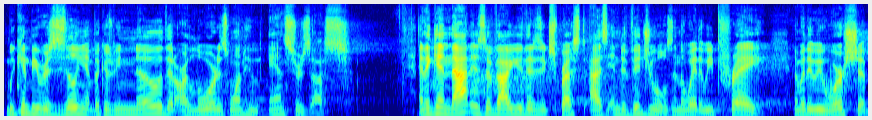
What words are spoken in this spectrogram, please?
We can be resilient because we know that our Lord is one who answers us. And again, that is a value that is expressed as individuals in the way that we pray, in the way that we worship,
